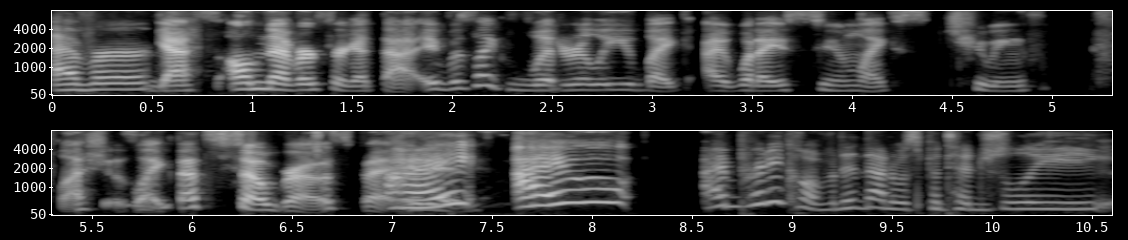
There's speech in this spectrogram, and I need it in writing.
ever. Yes, I'll never forget that. It was like literally like I what I assume like chewing flesh is like. That's so gross, but I. I I'm pretty confident that it was potentially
